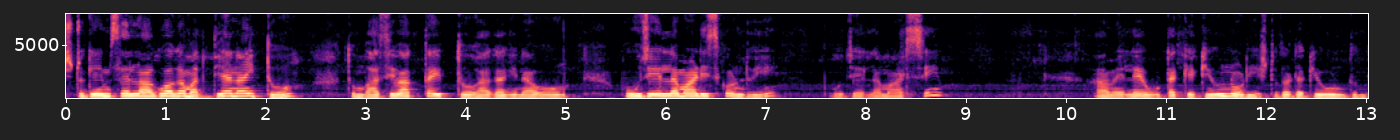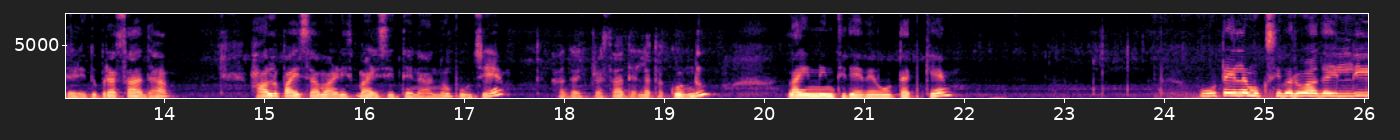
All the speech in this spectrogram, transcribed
ಇಷ್ಟು ಗೇಮ್ಸ್ ಎಲ್ಲ ಆಗುವಾಗ ಮಧ್ಯಾಹ್ನ ಇತ್ತು ತುಂಬ ಹಸಿವಾಗ್ತಾ ಇತ್ತು. ಹಾಗಾಗಿ ನಾವು ಪೂಜೆ ಎಲ್ಲ ಮಾಡಿಸ್ಕೊಂಡ್ವಿ. ಪೂಜೆ ಎಲ್ಲ ಮಾಡಿಸಿ, ಆಮೇಲೆ ಊಟಕ್ಕೆ ಕ್ಯೂ ನೋಡಿ, ಎಷ್ಟು ದೊಡ್ಡ ಕ್ಯೂ ಉಂಟು ಅಂತೇಳಿ ಇದು ಪ್ರಸಾದ. ಹಾಲು ಪಾಯಸ ಮಾಡಿ, ಮಾಡಿಸಿದ್ದೆ ನಾನು ಪೂಜೆ. ಹಾಗಾಗಿ ಪ್ರಸಾದ ಎಲ್ಲ ತಗೊಂಡು ಲೈನ್ ನಿಂತಿದ್ದೇವೆ ಊಟಕ್ಕೆ. ಊಟ ಎಲ್ಲ ಮುಗಿಸಿ ಬರುವಾಗ ಇಲ್ಲಿ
